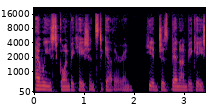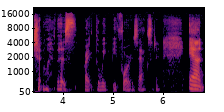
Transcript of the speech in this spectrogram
And we used to go on vacations together and he had just been on vacation with us right the week before his accident. And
